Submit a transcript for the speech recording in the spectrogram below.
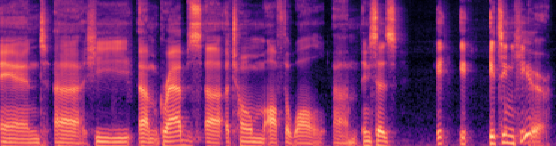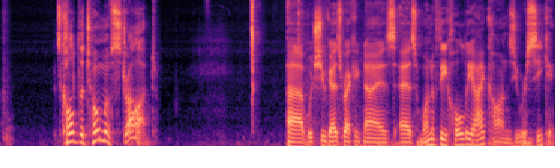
and uh, he um, grabs uh, a tome off the wall um, and he says, it, it, It's in here. It's called the Tome of Strahd, uh, which you guys recognize as one of the holy icons you were seeking.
